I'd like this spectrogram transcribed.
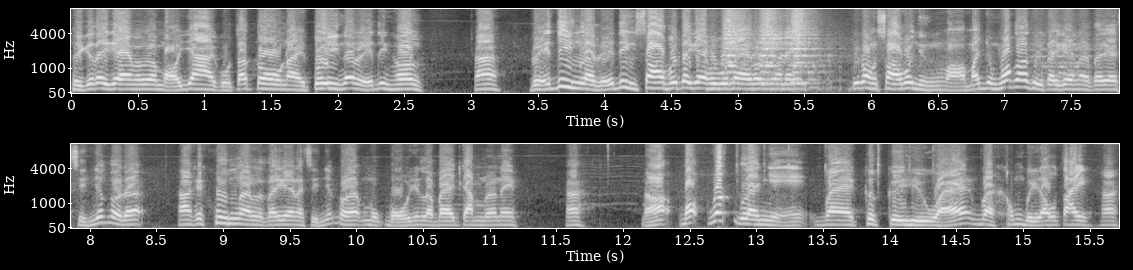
thì cái tay ga mỏi dài của Tato này tuy nó rẻ tiền hơn ha rẻ tiền là rẻ tiền so với tay ga Hubana thôi nha anh em. Chứ còn so với những mỏ máy Trung Quốc á thì tay ga này tay ga xịn nhất rồi đó. Ha cái khuôn này là tay ga là xịn nhất rồi đó. một bộ như là 300 rồi anh em. Ha đó bóp rất là nhẹ và cực kỳ hiệu quả và không bị đau tay ha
